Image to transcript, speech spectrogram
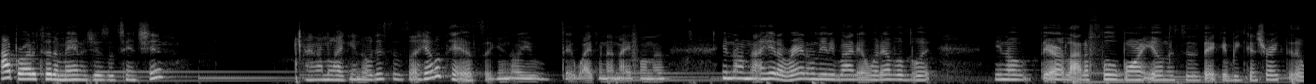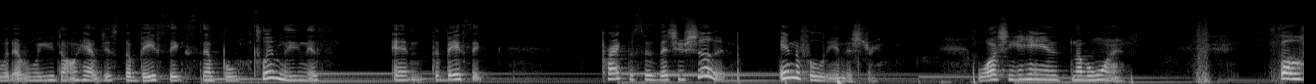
I brought it to the manager's attention and I'm like, you know, this is a health hazard. You know, you they wiping a knife on the, you know, I'm not here to rat on anybody or whatever, but you know, there are a lot of foodborne illnesses that can be contracted or whatever when you don't have just the basic, simple cleanliness and the basic practices that you should in the food industry. Washing your hands, number one. So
